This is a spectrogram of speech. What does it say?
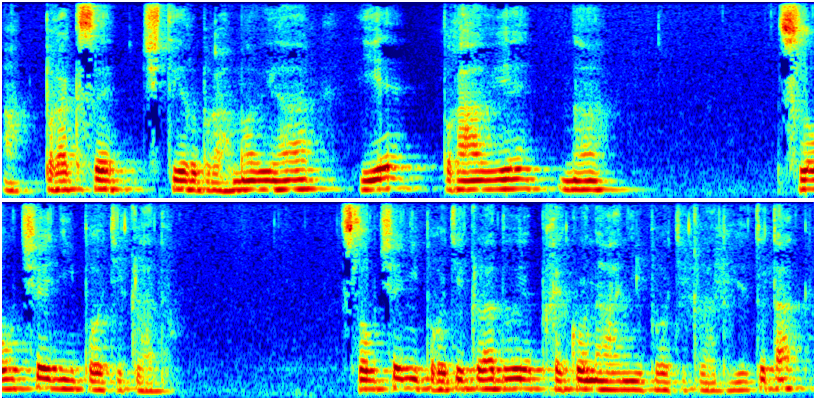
A praxe čtyř brahmavihár je právě na sloučení protikladu. Sloučení protikladu je překonání protikladu. Je to tak?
